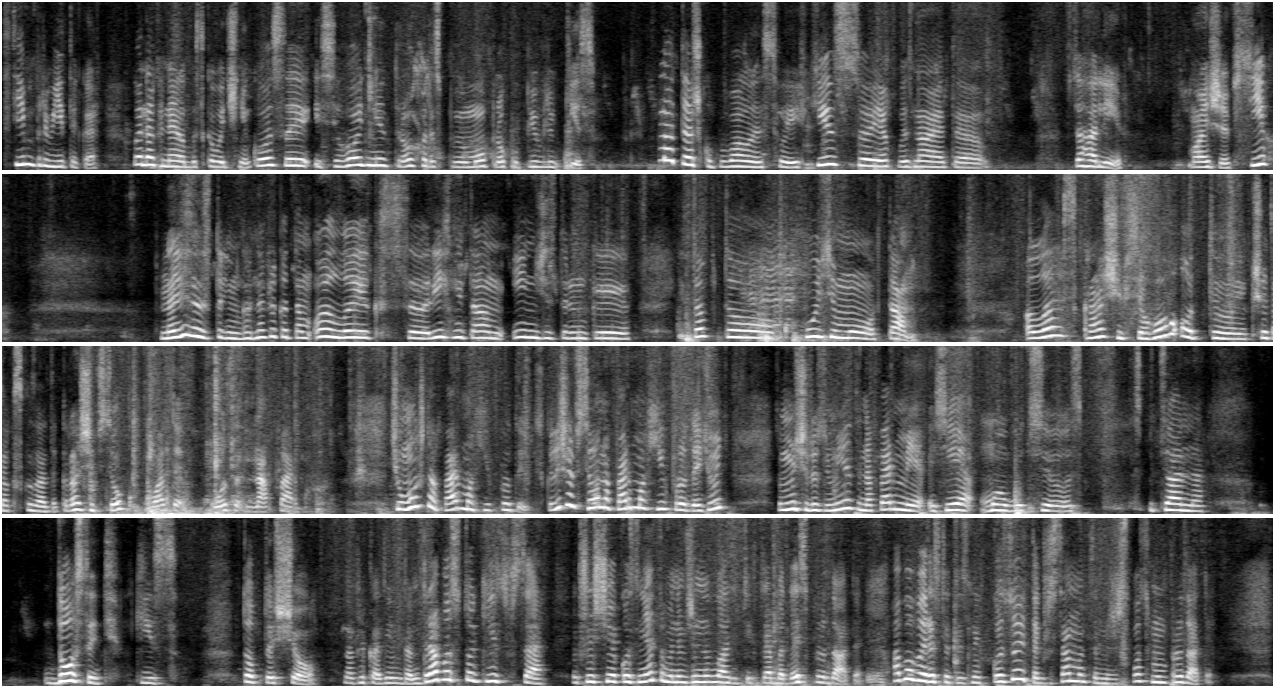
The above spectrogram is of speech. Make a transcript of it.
Всім привітики! Ви на каналі Безкавичні Кози і сьогодні трохи розповімо про купівлю кіз. Ми теж купували своїх кіз, як ви знаєте, взагалі майже всіх. На різних сторінках, наприклад, там OLX, різні там інші сторінки. І тобто купуємо там. Але краще всього, от е, якщо так сказати, краще всього купувати кози на фермах. Чому ж на фермах їх продають? Скоріше всього, на фермах їх продають, тому що розумієте, на фермі є, мабуть, е, спеціальна досить кіз. Тобто, що, наприклад, їм там треба 100 кіз, все. Якщо ще козеня, то вони вже не влазять, їх треба десь продати. Або виростити з них козу і так же само цим же способом продати.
